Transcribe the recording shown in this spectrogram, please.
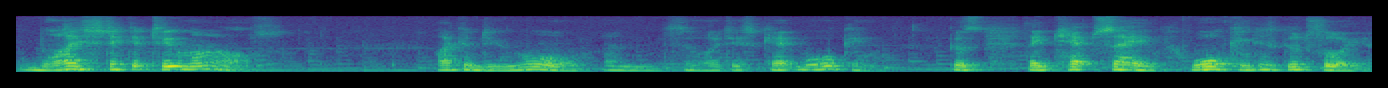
why stick at two miles? I can do more. And so I just kept walking. Because they kept saying, walking is good for you.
